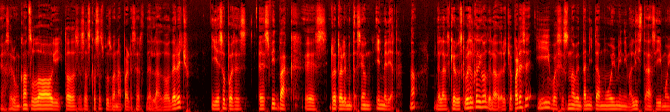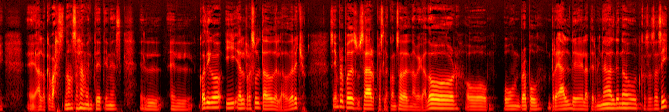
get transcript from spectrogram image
hacer un console log y todas esas cosas pues van a aparecer del lado derecho. Y eso pues es, es feedback, es retroalimentación inmediata, ¿no? Del lado izquierdo escribes el código, del lado derecho aparece y pues es una ventanita muy minimalista, así muy eh, a lo que vas, ¿no? Solamente tienes el, el, código y el resultado del lado derecho. Siempre puedes usar pues la consola del navegador o un REPL real de la terminal de Node, cosas así.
